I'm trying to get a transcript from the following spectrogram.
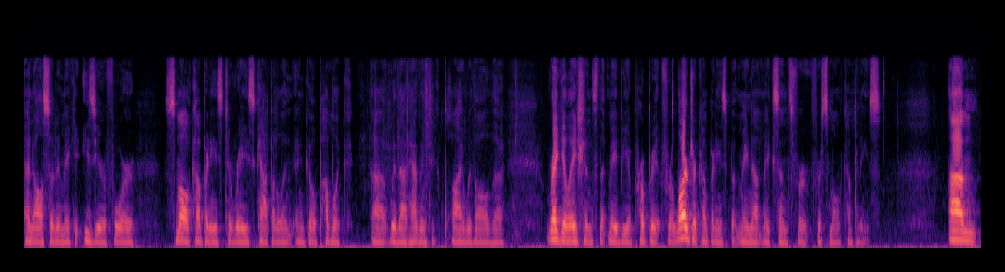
and also to make it easier for small companies to raise capital and, and go public uh, without having to comply with all the regulations that may be appropriate for larger companies but may not make sense for, for small companies. Um,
